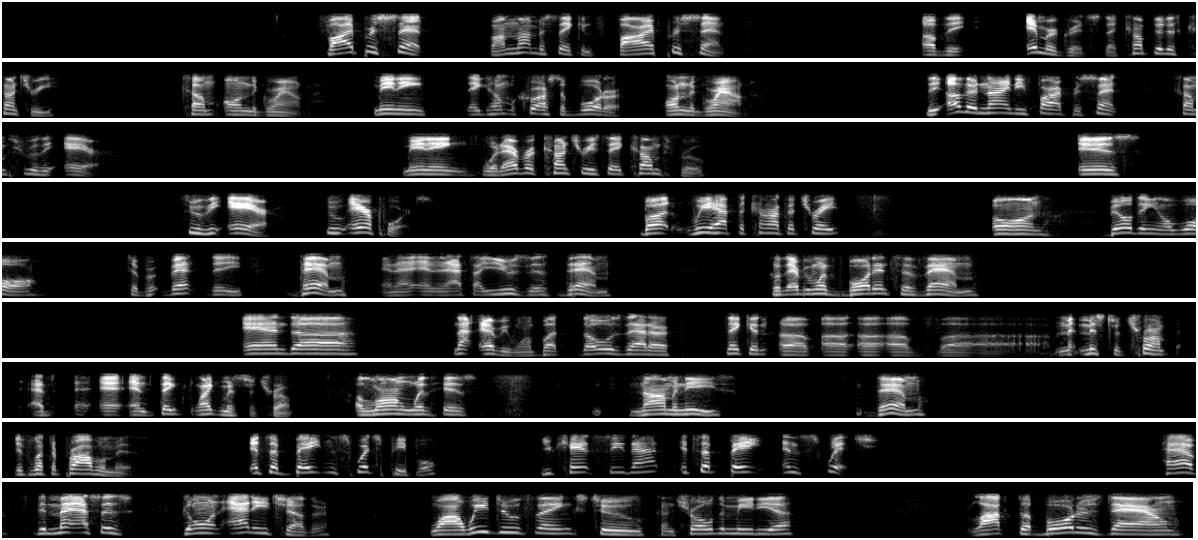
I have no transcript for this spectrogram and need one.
Five percent if I'm not mistaken, 5% of the immigrants that come to this country come on the ground, meaning they come across the border on the ground. The other 95% come through the air, meaning whatever countries they come through is through the air, through airports. But we have to concentrate on building a wall to prevent the them, and and as I use this them, because everyone's bought into them, and uh, not everyone, but those that are thinking of uh, of uh, Mr. Trump and think like Mr. Trump, along with his nominees, them is what the problem is. It's a bait and switch, people. You can't see that? It's a bait and switch. Have the masses going at each other while we do things to control the media, lock the borders down,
